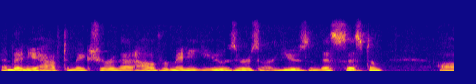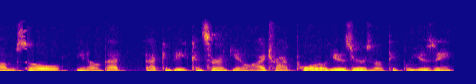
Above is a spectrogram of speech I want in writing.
and then you have to make sure that however many users are using this system. Um, so you know that that could be considered you know ITRAK portal users or people using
